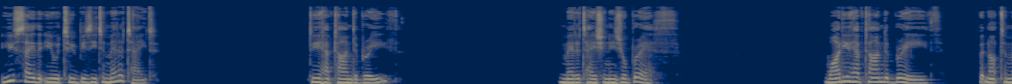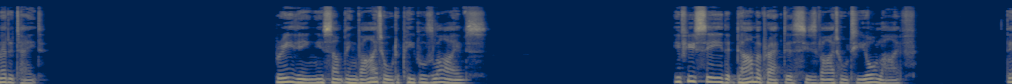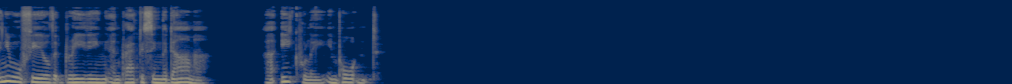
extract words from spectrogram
You say that you were too busy to meditate. Do you have time to breathe? Meditation is your breath. Why do you have time to breathe but not to meditate? Breathing is something vital to people's lives. If you see that Dharma practice is vital to your life, then you will feel that breathing and practicing the Dharma are equally important.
